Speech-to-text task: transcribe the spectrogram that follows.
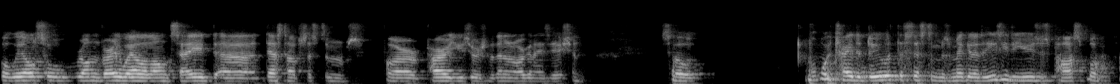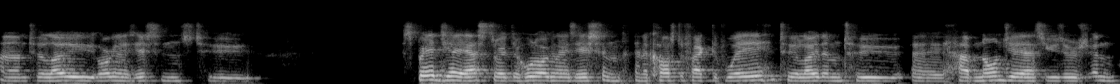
but we also run very well alongside uh, desktop systems for power users within an organization. So what we try to do with the system is make it as easy to use as possible and to allow organizations to spread GIS throughout their whole organization in a cost-effective way to allow them to uh, have non-GIS users in,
